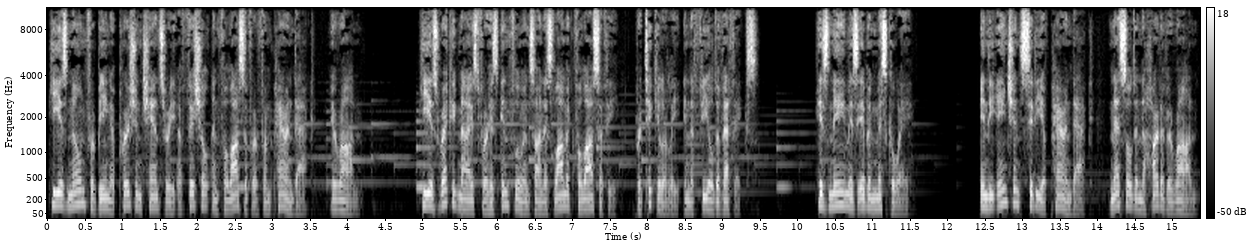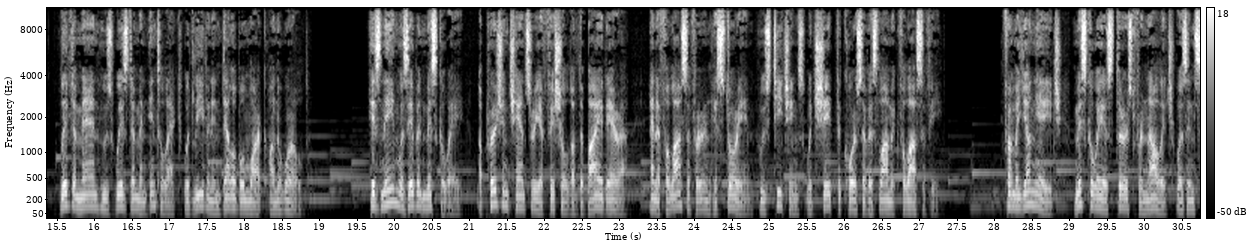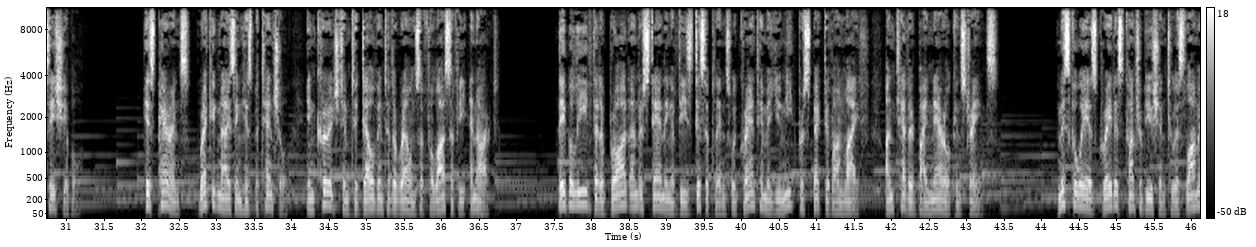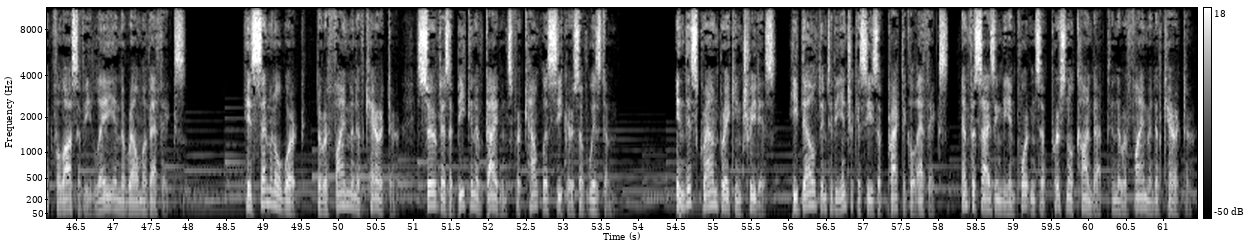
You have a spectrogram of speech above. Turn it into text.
He is known for being a Persian chancery official and philosopher from Parandak, Iran. He is recognized for his influence on Islamic philosophy, particularly in the field of ethics. His name is Ibn Miskawayh. In the ancient city of Parandak, nestled in the heart of Iran, lived a man whose wisdom and intellect would leave an indelible mark on the world. His name was Ibn Miskawayh, a Persian chancery official of the Buyid era, and a philosopher and historian whose teachings would shape the course of Islamic philosophy. From a young age, Miskawayh's thirst for knowledge was insatiable. His parents, recognizing his potential, encouraged him to delve into the realms of philosophy and art. They believed that a broad understanding of these disciplines would grant him a unique perspective on life, untethered by narrow constraints. Miskawayh's greatest contribution to Islamic philosophy lay in the realm of ethics. His seminal work, The Refinement of Character, served as a beacon of guidance for countless seekers of wisdom. In this groundbreaking treatise, he delved into the intricacies of practical ethics, emphasizing the importance of personal conduct and the refinement of character.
